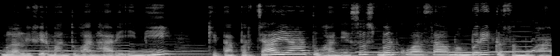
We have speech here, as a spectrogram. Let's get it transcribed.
melalui firman Tuhan hari ini, kita percaya Tuhan Yesus berkuasa memberi kesembuhan.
